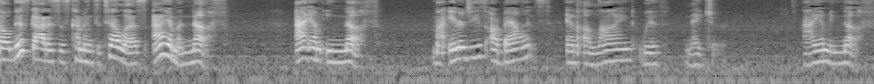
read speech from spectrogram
So this goddess is coming to tell us I am enough. I am enough. My energies are balanced and aligned with nature. I am enough.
